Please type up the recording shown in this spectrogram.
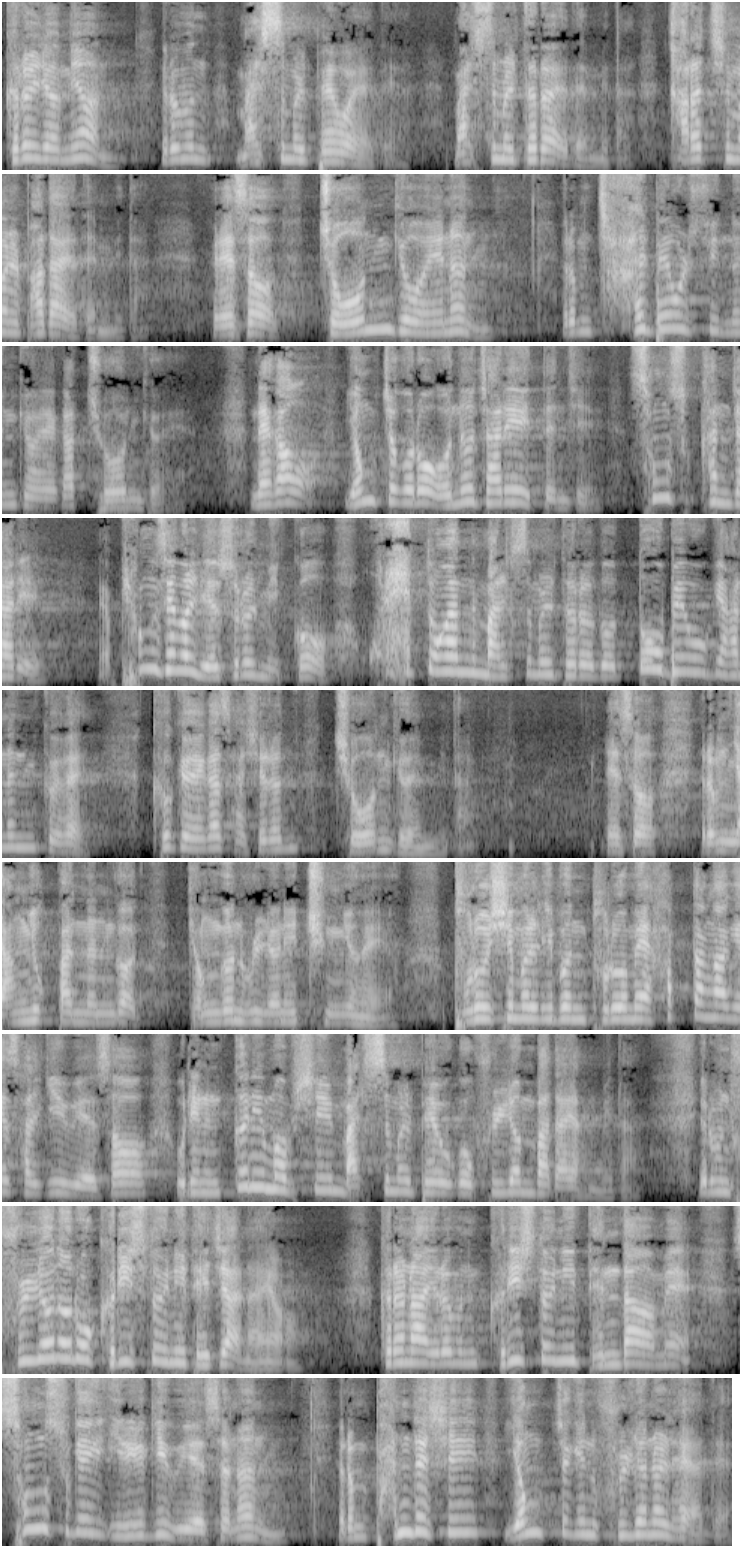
그러려면 여러분 말씀을 배워야 돼요. 말씀을 들어야 됩니다. 가르침을 받아야 됩니다. 그래서 좋은 교회는 여러분 잘 배울 수 있는 교회가 좋은 교회예요. 내가 영적으로 어느 자리에 있든지 성숙한 자리, 평생을 예수를 믿고 오랫동안 말씀을 들어도 또 배우게 하는 교회, 그 교회가 사실은 좋은 교회입니다. 그래서 여러분 양육 받는 것, 경건 훈련이 중요해요. 부르심을 입은 부름에 합당하게 살기 위해서 우리는 끊임없이 말씀을 배우고 훈련 받아야 합니다. 여러분 훈련으로 그리스도인이 되지 않아요. 그러나 여러분 그리스도인이 된 다음에 성숙에 이르기 위해서는 여러분 반드시 영적인 훈련을 해야 돼요.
